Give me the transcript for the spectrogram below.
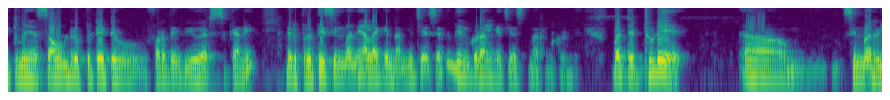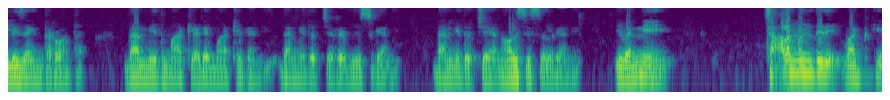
it may sound repetitive for the viewers కానీ మీరు ప్రతి సినిమాని అలాగే నమ్మి చేశారు దీన్ని కూడా అలాగే చేస్తున్నారు అనుకోండి. బట్ టుడే సినిమా రిలీజ్ అయిన తర్వాత దాని మీద మాట్లాడే మాటలు కానీ దాని మీద వచ్చే రివ్యూస్ కానీ దాని మీద వచ్చే అనాలిసిస్లు కానీ ఇవన్నీ చాలామంది వాటికి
